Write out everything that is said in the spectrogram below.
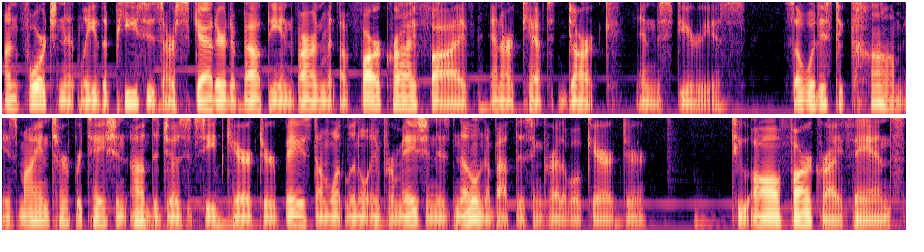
Unfortunately, the pieces are scattered about the environment of Far Cry 5 and are kept dark and mysterious. So, what is to come is my interpretation of the Joseph Seed character based on what little information is known about this incredible character. To all Far Cry fans,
